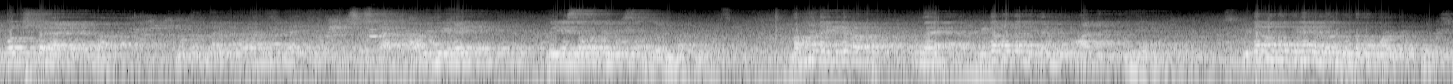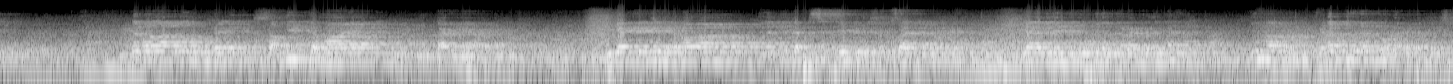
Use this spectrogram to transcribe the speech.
ഉപവിഷ്ടരായിരിക്കുന്ന മുതിർന്ന അതിഥികളെ പ്രിയ സഹോദരി സഹോദരന്മാർ നമ്മുടെ ഇടവക ഇന്ന് ഇടവക ദിനം ആചരിക്കുകയാണ്. ഇടവക ദിനം എന്നതുകൊണ്ട് നമ്മൾ വിമർശിക്കുന്നു ഇടവകളുടെ സംയുക്തമായ കൂട്ടായ്മയാണ് വികാരിച്ച ഇടവക ദിനത്തിന്റെ പ്രസക്തിയെപ്പറ്റി സംസാരിച്ചിട്ടുണ്ട് ഞാനതിലേക്ക് കൂടുതൽ കിടക്കുന്നില്ല ഇന്ന് നമ്മൾ ഇടവകത്തോടനുബന്ധിച്ച്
